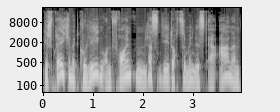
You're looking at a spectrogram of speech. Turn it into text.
Gespräche mit Kollegen und Freunden lassen jedoch zumindest erahnen,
